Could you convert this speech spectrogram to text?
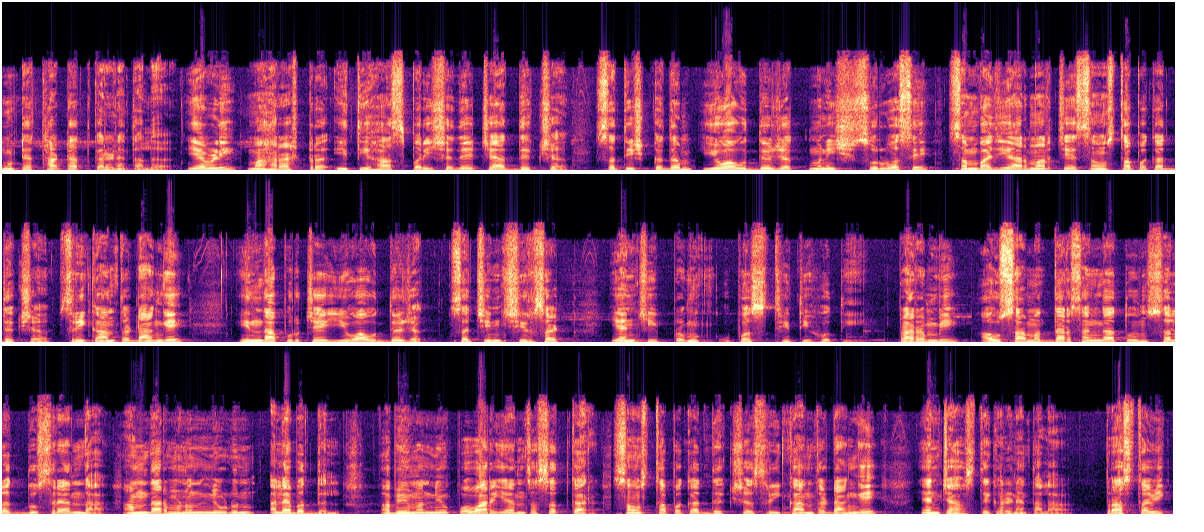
मोठ्या थाटात करण्यात आलं. यावेळी महाराष्ट्र इतिहास परिषदेचे अध्यक्ष सतीश कदम युवा उद्योजक मनीष सुरवसे संभाजी आरमारचे संस्थापक अध्यक्ष श्रीकांत डांगे इंदापूरचे युवा उद्योजक सचिन शिरसट यांची प्रमुख उपस्थिती होती. प्रारंभी औसा मतदारसंघातून सलग दुसऱ्यांदा आमदार म्हणून निवडून आल्याबद्दल अभिमन्यू पवार यांचा सत्कार संस्थापक अध्यक्ष श्रीकांत डांगे यांच्या हस्ते करण्यात आला. प्रास्ताविक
